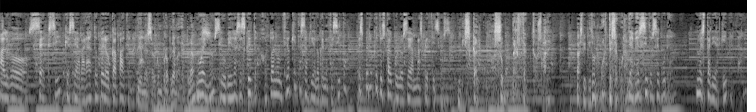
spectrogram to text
Algo sexy, que sea barato, pero capaz de matar. ¿Tienes algún problema de planes? Bueno, si hubieras escrito mejor tu anuncio, quizás sabría lo que necesito. Espero que tus cálculos sean más precisos. Mis cálculos son perfectos, ¿vale? Has vivido una muerte segura. De haber sido segura, no estaría aquí, ¿verdad?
